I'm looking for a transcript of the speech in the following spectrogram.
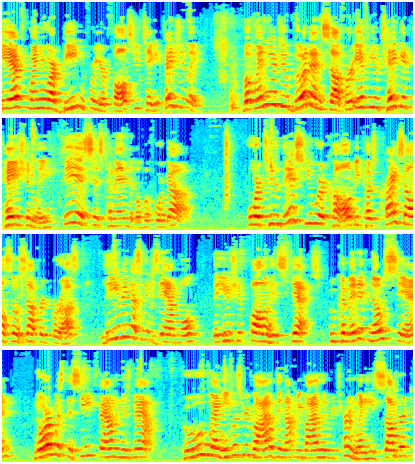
if, when you are beaten for your faults, you take it patiently. But when you do good and suffer, if you take it patiently, this is commendable before God. For to this you were called, because Christ also suffered for us, leaving us an example that you should follow his steps, who committed no sin, nor was the seed found in his mouth, who, when he was reviled, did not revile in return. When he suffered,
